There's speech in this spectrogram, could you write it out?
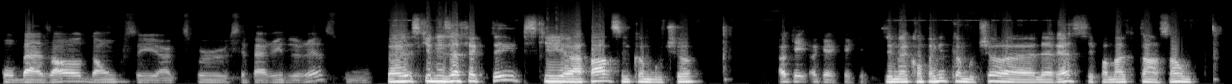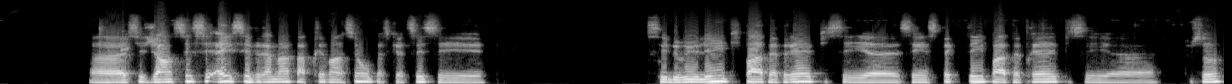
pour Bazar, donc c'est un petit peu séparé du reste? Ou... Ben, ce qui est désaffecté, puis ce qui est à part, c'est le kombucha. OK, OK, OK. C'est ma compagnie de kombucha. Euh, le reste, c'est pas mal tout ensemble. Euh, C'est genre, c'est vraiment par prévention parce que, tu sais, c'est c'est brûlé, puis pas à peu près, puis c'est euh, inspecté, pas à peu près, puis c'est euh, tout ça.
